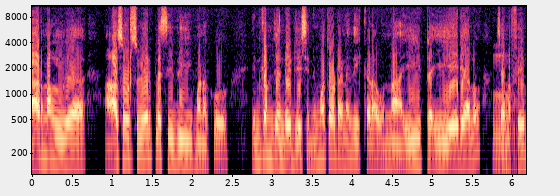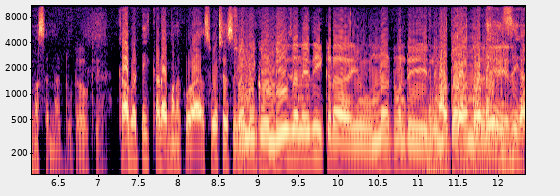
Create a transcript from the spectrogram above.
నార్మల్గా ఆ సోర్స్ వేరు ప్లస్ ఇది మనకు ఇన్కమ్ జనరేట్ చేసే నిమ్మ తోట అనేది ఇక్కడ ఉన్న ఈ ఈ ఏరియాలో చాలా ఫేమస్ అన్నట్టు. ఓకే కాబట్టి ఇక్కడ మనకు సోర్సెస్ మీకు లీజ్ అనేది ఇక్కడ ఉన్నటువంటి నిమ్మ తోట ఈజీగా.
